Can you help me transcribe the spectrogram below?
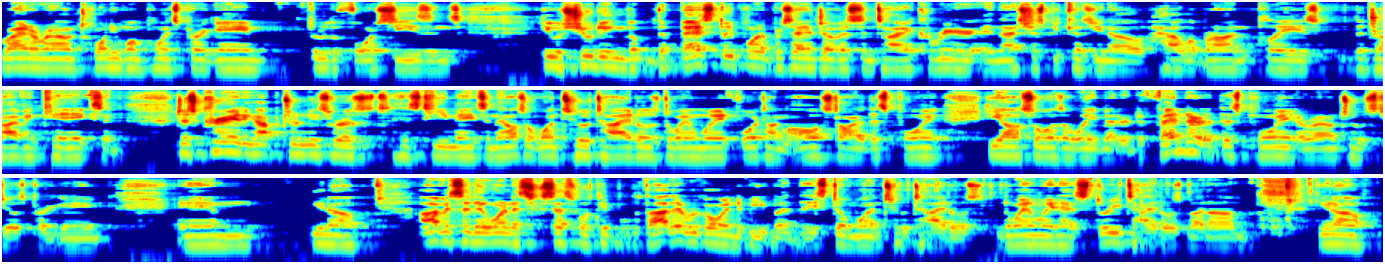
right around 21 points per game through the four seasons. He was shooting the, the best three point percentage of his entire career, and that's just because you know how LeBron plays the driving kicks and just creating opportunities for his, his teammates. And they also won two titles. Dwyane Wade, four time All Star at this point. He also was a way better defender at this point, around two steals per game. And you know, obviously they weren't as successful as people thought they were going to be, but they still won two titles. Dwyane Wade has three titles, but um, you know,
